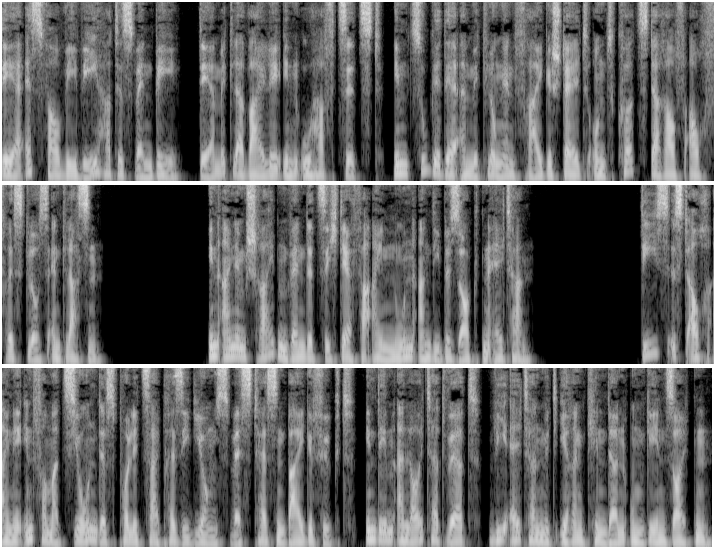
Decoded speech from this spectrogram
Der SVWW hatte Sven B., der mittlerweile in U-Haft sitzt, im Zuge der Ermittlungen freigestellt und kurz darauf auch fristlos entlassen. In einem Schreiben wendet sich der Verein nun an die besorgten Eltern. Dies ist auch eine Information des Polizeipräsidiums Westhessen beigefügt, in dem erläutert wird, wie Eltern mit ihren Kindern umgehen sollten.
